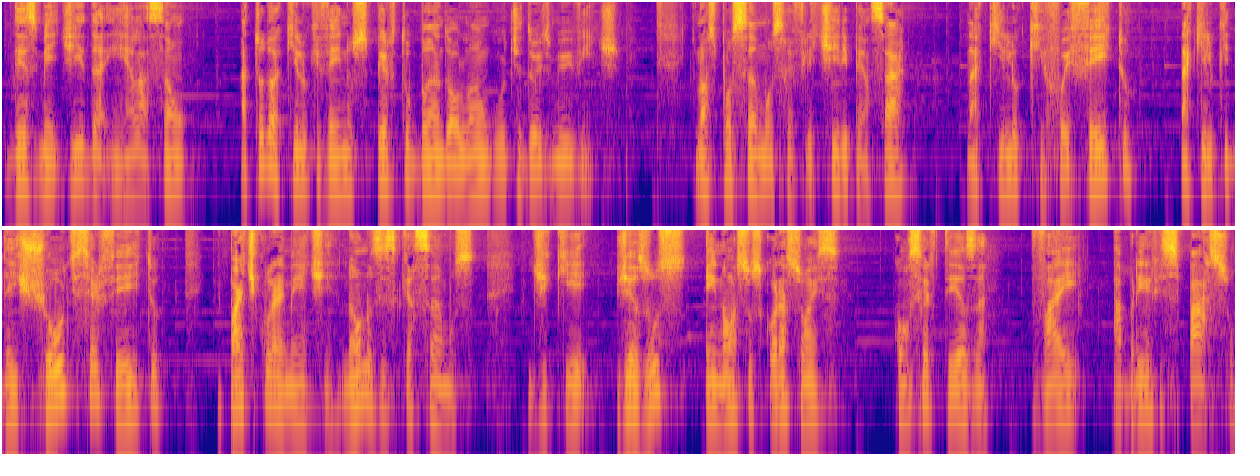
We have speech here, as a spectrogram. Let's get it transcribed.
desmedida em relação a tudo aquilo que vem nos perturbando ao longo de 2020. Que nós possamos refletir e pensar naquilo que foi feito, naquilo que deixou de ser feito e, particularmente, não nos esqueçamos de que Jesus em nossos corações, com certeza vai abrir espaço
